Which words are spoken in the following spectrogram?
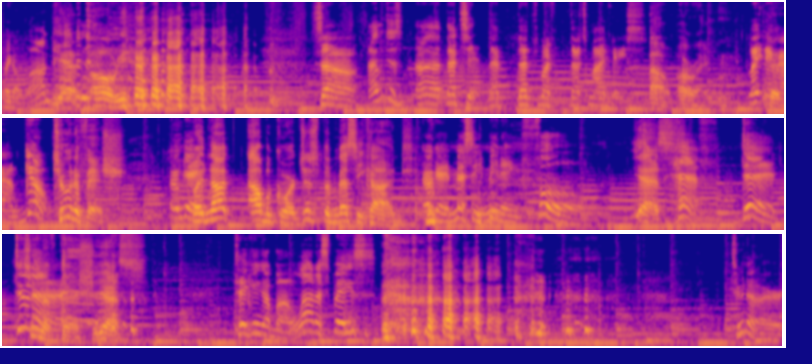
like a log cabin. Yeah. Oh yeah. So I'm just uh, that's it. That that's my that's my base. oh, all right. Lightning round, go. Tuna fish, Okay. but not albacore, just the messy kind. okay, messy meaning full, Yes. half dead tuna. Tuna fish. Yes. taking up a lot of space. Tuna are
